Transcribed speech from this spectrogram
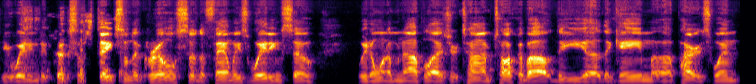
You're waiting to cook some steaks on the grill, so the family's waiting. So we don't want to monopolize your time. Talk about the uh, the game. Uh, Pirates win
